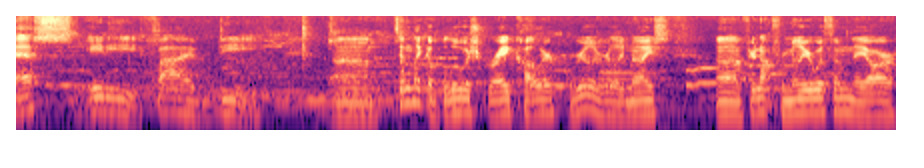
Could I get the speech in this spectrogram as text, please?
S85D. Um, it's in like a bluish gray color. Really, really nice. Uh, if you're not familiar with them, they are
